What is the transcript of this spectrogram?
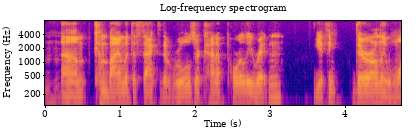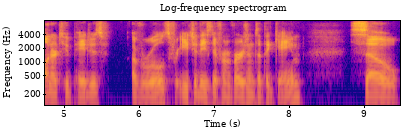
Mhm. um, combined with the fact that the rules are kind of poorly written. You think there are only one or two pages of rules for each of these different versions of the game. So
